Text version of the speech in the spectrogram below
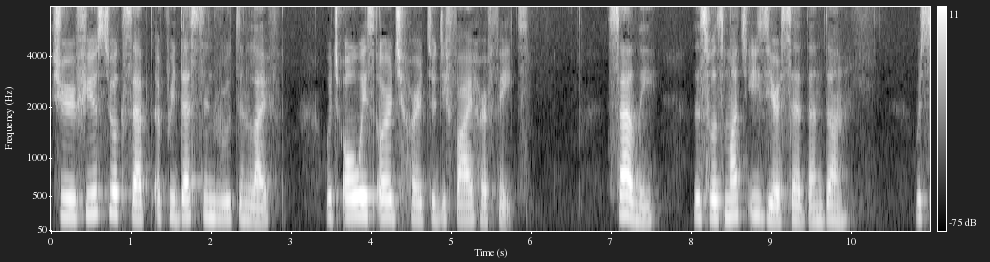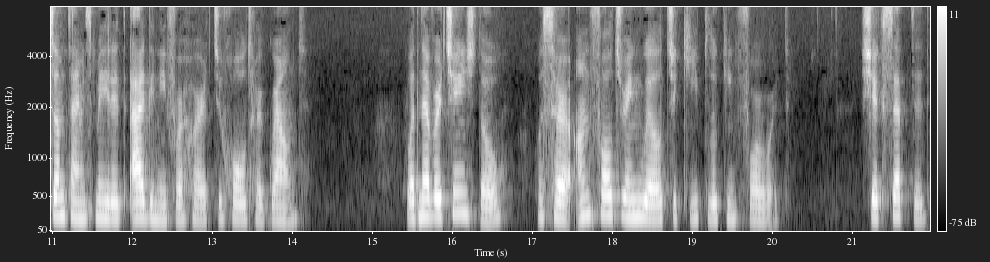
She refused to accept a predestined route in life, which always urged her to defy her fate. Sadly, this was much easier said than done, which sometimes made it agony for her to hold her ground. What never changed, though, was her unfaltering will to keep looking forward. She accepted,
